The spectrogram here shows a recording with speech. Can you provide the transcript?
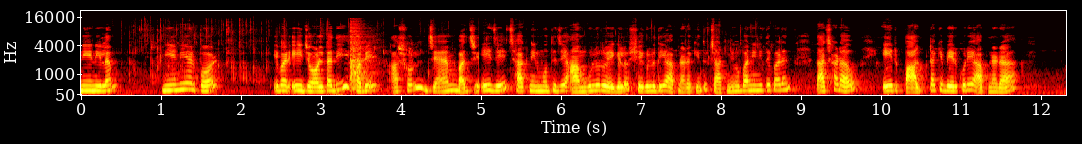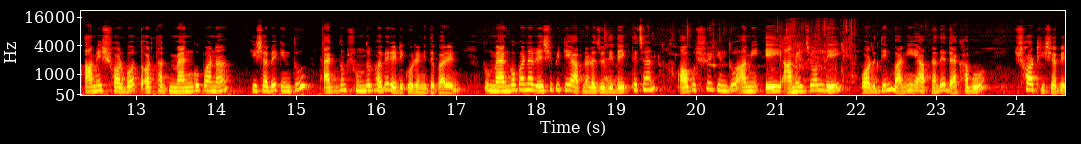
নিয়ে নিলাম। নিয়ে নেওয়ার পর এবার এই জলটা দিয়ে হবে আসল জ্যাম বা এই যে ছাকনির মধ্যে যে আমগুলো রয়ে গেল, সেগুলো দিয়ে আপনারা কিন্তু চাটনিও বানিয়ে নিতে পারেন। তাছাড়াও এর পাল্পটাকে বের করে আপনারা আমের শরবত অর্থাৎ ম্যাঙ্গো পানা হিসাবে কিন্তু একদম সুন্দরভাবে রেডি করে নিতে পারেন। তো ম্যাঙ্গো পানার রেসিপিটি আপনারা যদি দেখতে চান, অবশ্যই কিন্তু আমি এই আমের জল দিয়েই পরের দিন বানিয়ে আপনাদের দেখাবো শর্ট হিসাবে।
